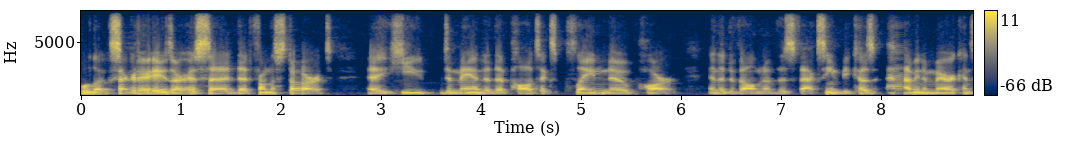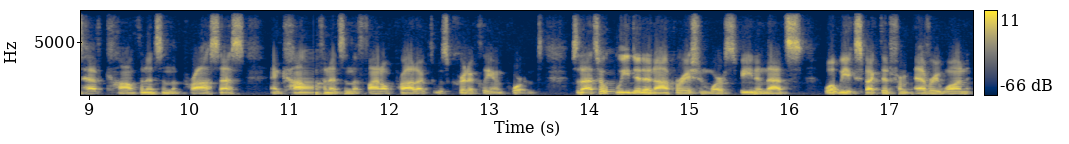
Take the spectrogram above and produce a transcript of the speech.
Well, look, Secretary Azar has said that from the start, uh, he demanded that politics play no part in the development of this vaccine because having Americans have confidence in the process and confidence in the final product was critically important. So that's what we did at Operation Warp Speed, and that's what we expected from everyone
